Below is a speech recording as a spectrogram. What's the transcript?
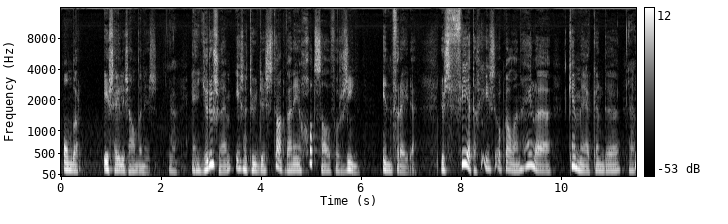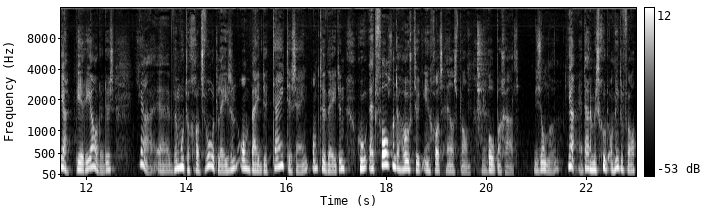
onder Israëlische handen is. Ja. En Jeruzalem is natuurlijk de stad waarin God zal voorzien in vrede. Dus 40 is ook wel een hele kenmerkende Ja. ja. periode. Dus ja, eh, we moeten Gods woord lezen om bij de tijd te zijn, om te weten hoe het volgende hoofdstuk in Gods heilsplan Ja. open gaat. Bijzonder, hè? Ja, en daarom is het goed om in ieder geval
